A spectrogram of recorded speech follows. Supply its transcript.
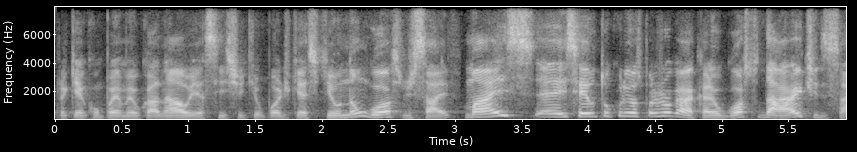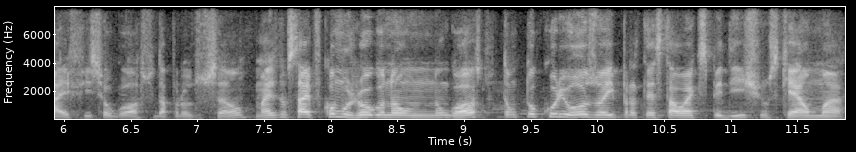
pra quem acompanha meu canal e assiste aqui o podcast, que eu não gosto de Scythe. Mas é esse aí eu tô curioso pra jogar, cara. Eu gosto da arte de Scythe, isso eu gosto, da produção. Mas do Scythe como jogo não, não gosto. Então tô curioso aí pra testar o Expeditions, que é uma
